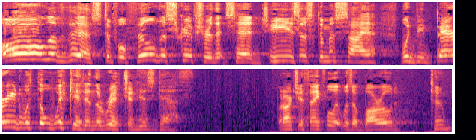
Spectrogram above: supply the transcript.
All of this to fulfill the scripture that said Jesus the Messiah would be buried with the wicked and the rich in his death. But aren't you thankful it was a borrowed tomb?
